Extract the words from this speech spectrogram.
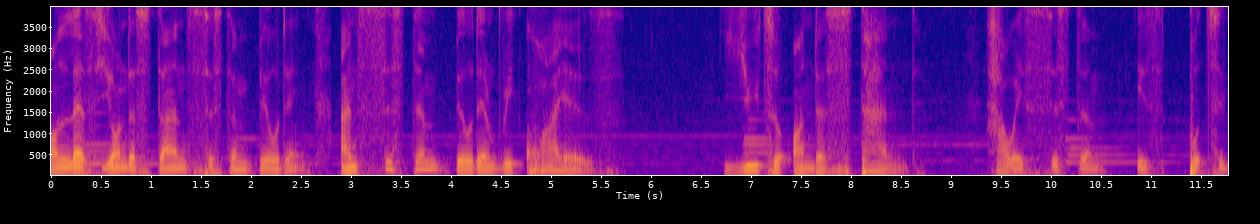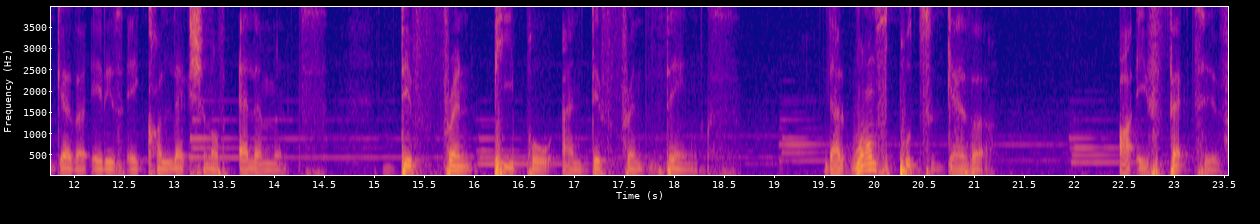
unless you understand system building. And system building requires you to understand how a system is put together. It is a collection of elements, different people, and different things that, once put together, are effective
